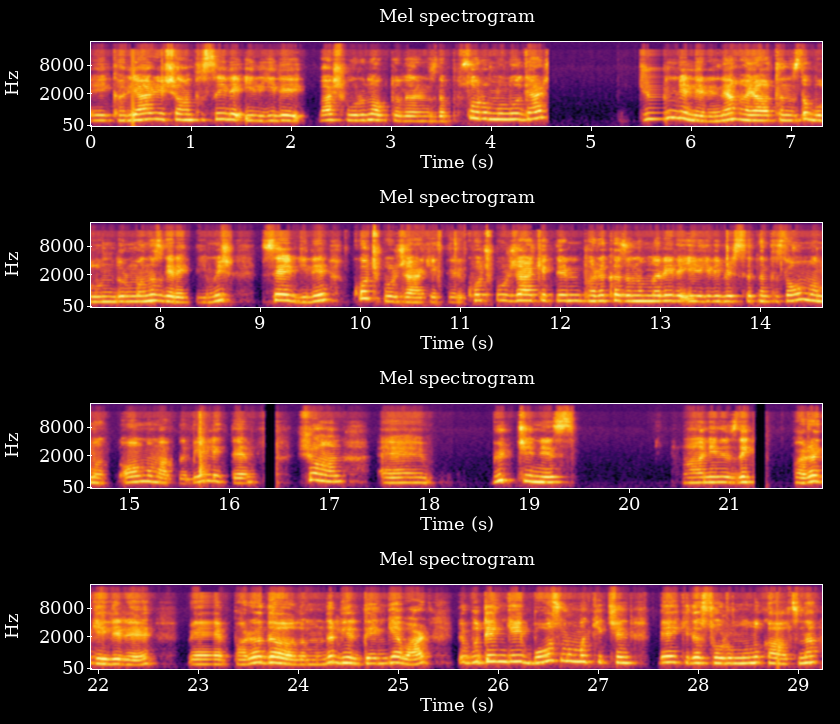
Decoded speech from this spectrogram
eee, kariyer yaşantısıyla ilgili başvuru noktalarınızda bu sorumluluğu gerçekten cümlelerini hayatınızda bulundurmanız gerekliymiş sevgili Koç burcu erkekleri. Koç burcu erkeklerinin para kazanımları ile ilgili bir sıkıntısı olmamak, olmamakla birlikte şu an eee, bütçeniz, hanenizdeki para geliri ve para dağılımında bir denge var ve bu dengeyi bozmamak için belki de sorumluluk altına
